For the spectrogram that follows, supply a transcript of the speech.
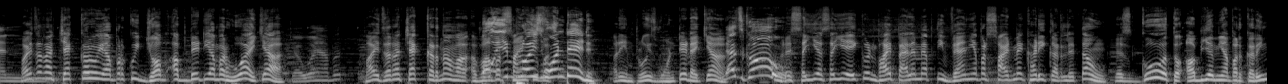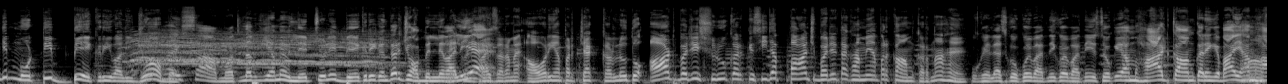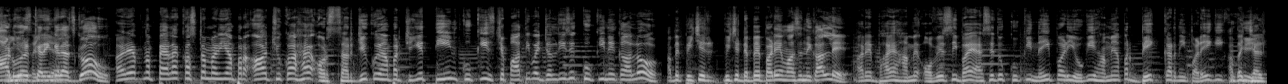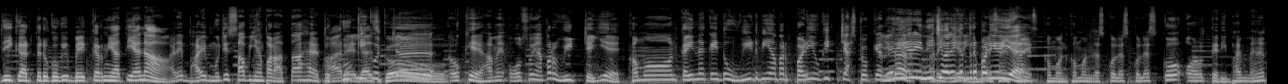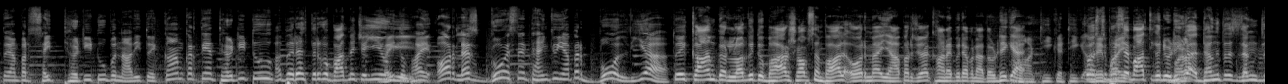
मैन भाई जरा चेक करो यहाँ पर कोई जॉब अपडेट यहाँ पर हुआ है क्या? क्या हुआ यहाँ पर? भाई जरा चेक करना वा, वापस एम्प्लॉइज वांटेड अरे एम्प्लॉइज वांटेड है क्या? लेट्स गो अरे सही है सही है एक मिनट भाई पहले मैं अपनी वैन यहाँ पर साइड में खड़ी कर लेता हूँ। लेट्स गो तो अभी हम यहाँ पर करेंगे मोटी बेकरी वाली जॉब ऐसा मतलब कि हमें लिटरली बेकरी के अंदर जॉब मिलने वाली है। भाई जरा मैं और यहाँ पर चेक कर लूँ तो आठ बजे शुरू करके सीधा पाँच बजे तक हमें यहाँ पर काम करना है। ओके लेट्स गो कोई बात नहीं कोई बात नहीं इसको कि हम हार्ड काम करेंगे भाई हम हाँ, हार्ड वर्क करेंगे लेट्स गो अरे अपना पहला कस्टमर यहाँ पर आ चुका है और सर जी को यहाँ पर चाहिए तीन कुकीज चपाती भाई जल्दी से कुकी निकालो। अभी पीछे पीछे डब्बे पड़े वहाँ से निकाल ले। अरे भाई हमें ऑब्वियसली भाई ऐसे तो कुकी नहीं पड़ी होगी। हमें यहाँ पर बेक करनी पड़ेगी अबे जल्दी कर तेरे को बेक करनी आती है ना। अरे भाई मुझे सब यहाँ पर आता है तो कुकी को ओके हमें ऑल्सो यहाँ पर वीट चाहिए। कम ऑन कहीं ना कहीं तो वीट भी यहाँ पर पड़ी होगी चेस्टो के अंदर। नीचे वाले के अंदर पड़ी हुई है। Come on come on let's go let's go let's go और तेरी भाई मैंने तो यहाँ पर सही 32 बना दी। तो एक काम करते हैं 32 अबे रख तेरे को बाद में चाहिए होगी तो भाई और लेट्स गो इसने थैंक यू यहाँ पर बोल दिया। तो एक काम कर लॉगी तू बाहर शॉप संभाल और मैं यहाँ पर जो है खाना पीना बनाता हूँ ठीक है? हाँ ठीक है ठीक है। कस्टमर से बात करियो ठीक है?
